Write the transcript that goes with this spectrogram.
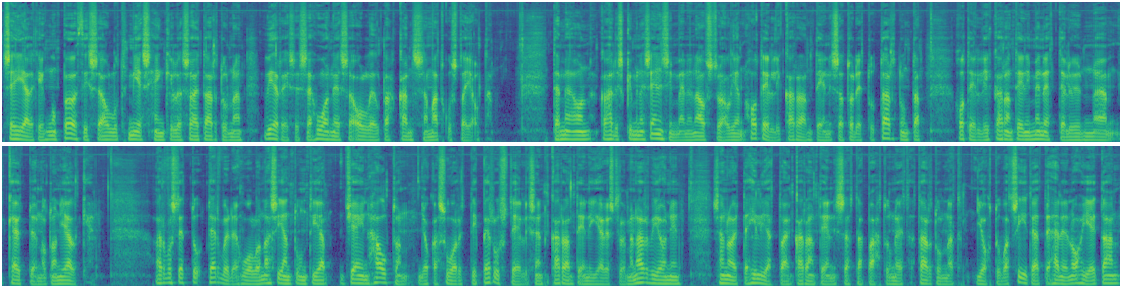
sen jälkeen, kun Perthissä ollut mieshenkilö sai tartunnan viereisessä huoneessa olleelta kanssamatkustajalta. Tämä on 21. Australian hotellikaranteenissa todettu tartunta hotellikaranteenimenettelyn käyttöönoton jälkeen. Arvostettu terveydenhuollon asiantuntija Jane Halton, joka suoritti perusteellisen karanteenijärjestelmän arvioinnin, sanoi, että hiljattain karanteenissa tapahtuneet tartunnat johtuvat siitä, että hänen ohjeitaan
